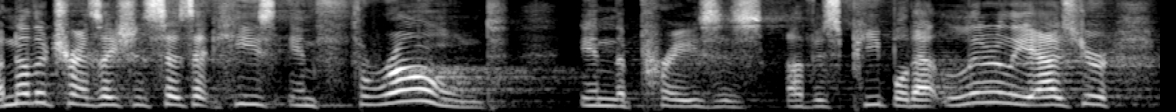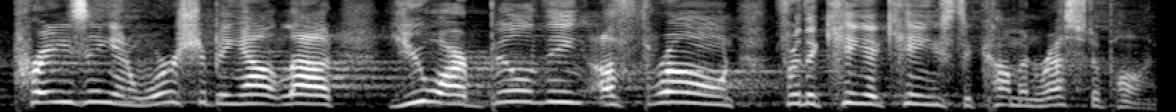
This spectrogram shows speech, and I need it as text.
Another translation says that He's enthroned in the praises of his people. That literally, as you're praising and worshiping out loud, you are building a throne for the King of Kings to come and rest upon.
